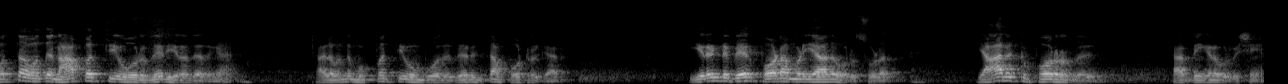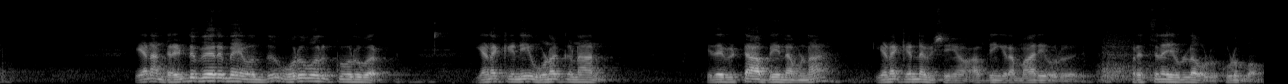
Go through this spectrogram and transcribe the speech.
மொத்தம் வந்து நாற்பத்தி ஒரு பேர் இறந்ததுங்க. அதில் வந்து முப்பத்தி ஒம்பது பேருக்கு தான் போட்டிருக்காரு. இரண்டு பேர் போட முடியாத ஒரு சூழல். யாருக்கு போடுறது அப்படிங்கிற ஒரு விஷயம். ஏன்னா அந்த ரெண்டு பேருமே வந்து ஒருவருக்கு ஒருவர் எனக்கு நீ உனக்கு நான் இதை விட்டா அப்படின்னம்னா எனக்கு என்ன விஷயம் அப்படிங்கிற மாதிரி ஒரு பிரச்சனை உள்ள ஒரு குடும்பம்.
